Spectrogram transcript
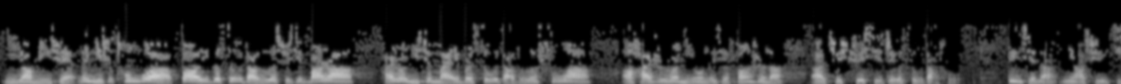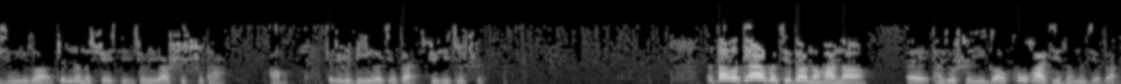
你要明确，那你是通过报一个思维导图的学习班啊，还是说你去买一本思维导图的书啊？啊，还是说你用哪些方式呢？啊，去学习这个思维导图，并且呢，你要去进行一个真正的学习，就是要实施它啊。这就是第一个阶段，学习知识。那到了第二个阶段的话呢，哎，它就是一个固化技能的阶段。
